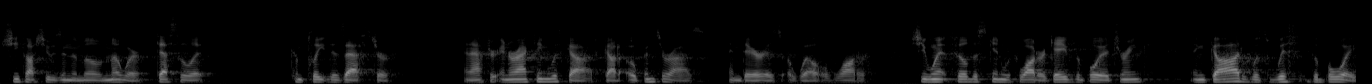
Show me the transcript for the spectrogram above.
she thought she was in the middle of nowhere, desolate, complete disaster. And after interacting with God, God opens her eyes, and there is a well of water. She went, filled the skin with water, gave the boy a drink, and God was with the boy.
